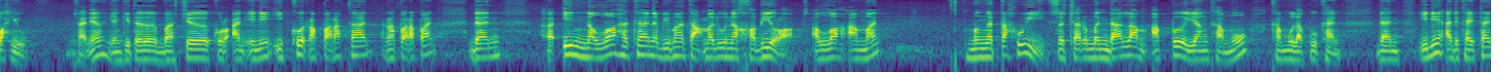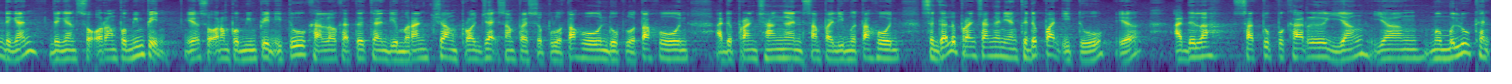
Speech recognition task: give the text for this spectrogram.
wahyu. Misalnya yang kita baca Quran ini ikut rapat-rapat rapat-rapat. Dan innallaha kana bima ta'maluna khabira. Allah amat mengetahui secara mendalam apa yang kamu kamu lakukan. Dan ini ada kaitan dengan dengan seorang pemimpin. Ya seorang pemimpin itu kalau katakan dia merancang projek sampai 10 tahun 20 tahun ada perancangan sampai 5 tahun segala perancangan yang ke depan itu ya adalah satu perkara yang yang memerlukan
